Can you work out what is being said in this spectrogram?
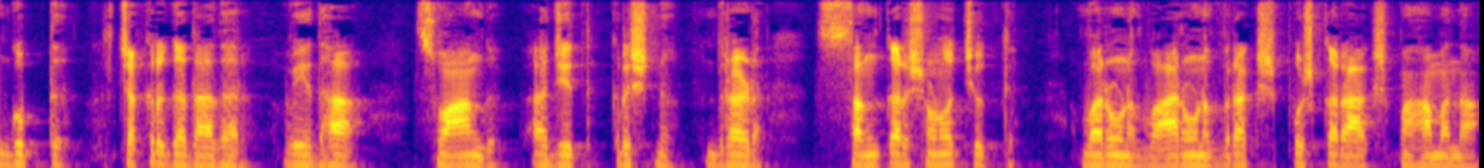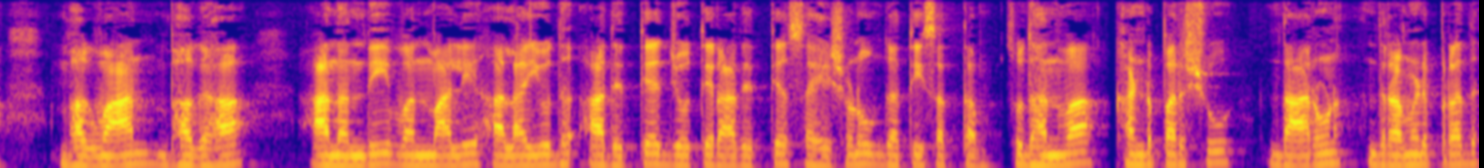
गुप्त चक्र गदाधर वेधा स्वांग, अजित, कृष्ण, दृढ़ संकर्षणोच्युत वरुण, वारुण, वृक्ष, पुष्कराक्ष, महामना, भगवान, भगहा, आनंदी, वनमाली, हलायुध, आदित्य, ज्योतिरादित्य, सहिष्णु गति सत्तम सुधनवा खंड परशु दारुण द्रविण प्रद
